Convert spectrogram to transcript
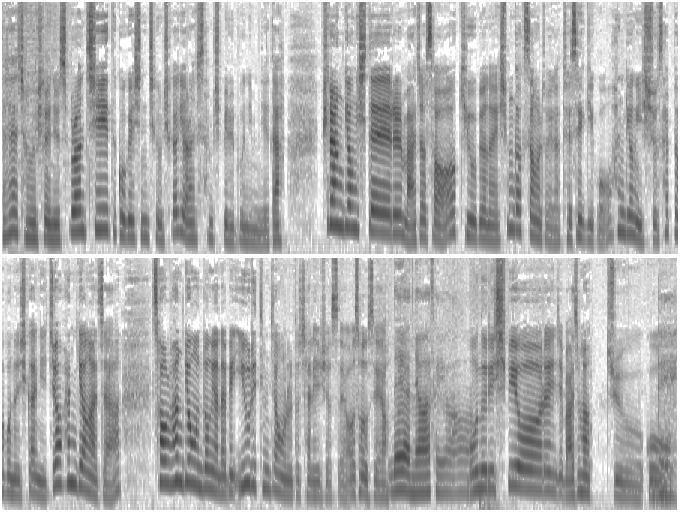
네, 정용실의 뉴스 브런치 듣고 계신 지금 시각 11시 31분입니다. 필환경 시대를 맞아서 기후변화의 심각성을 저희가 되새기고 환경 이슈 살펴보는 시간이죠. 환경하자. 서울환경운동연합의 이우리 팀장 오늘도 자리해 주셨어요. 어서 오세요. 네, 안녕하세요. 오늘이 12월에 이제 마지막 주고 네.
